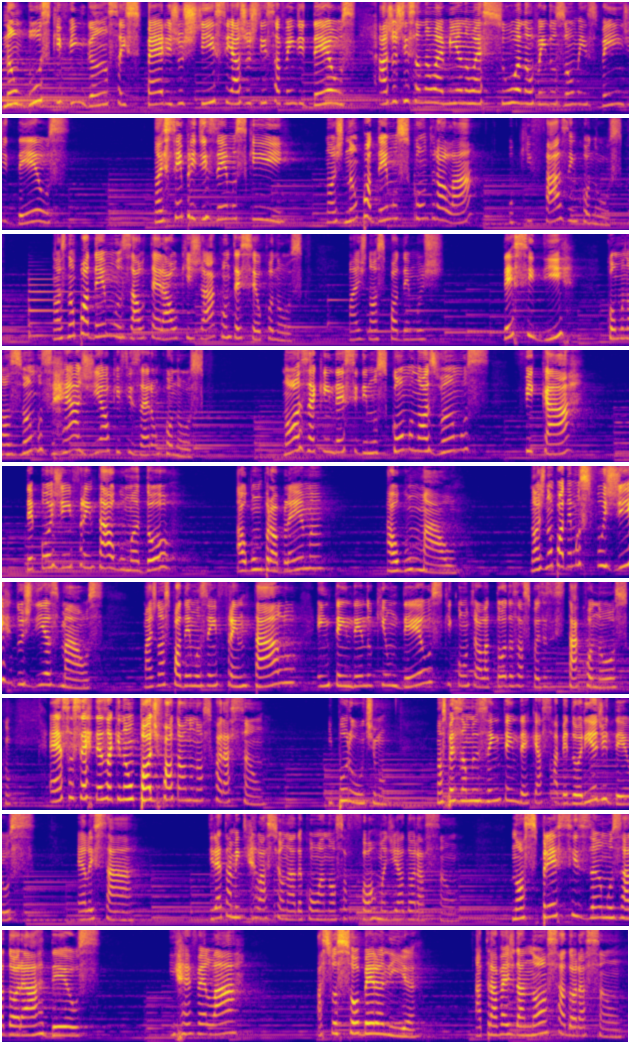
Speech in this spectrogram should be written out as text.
Não busque vingança, espere justiça, e a justiça vem de Deus. A justiça não é minha, não é sua, não vem dos homens, vem de Deus. Nós sempre dizemos que nós não podemos controlar o que fazem conosco. Nós não podemos alterar o que já aconteceu conosco, mas nós podemos decidir como nós vamos reagir ao que fizeram conosco. Nós é quem decidimos como nós vamos ficar depois de enfrentar alguma dor, algum problema, algum mal. Nós não podemos fugir dos dias maus, mas nós podemos enfrentá-lo entendendo que um Deus que controla todas as coisas está conosco. É essa certeza que não pode faltar no nosso coração. E por último, nós precisamos entender que a sabedoria de Deus, ela está diretamente relacionada com a nossa forma de adoração. Nós precisamos adorar Deus e revelar a sua soberania através da nossa adoração.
